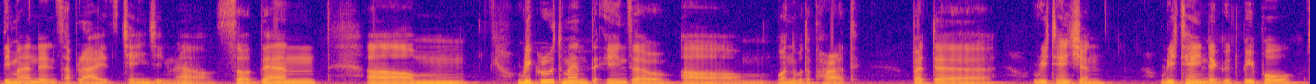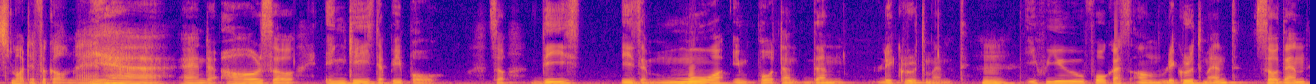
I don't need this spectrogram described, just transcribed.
demand and supply is changing now. So then, um, recruitment is uh, um, one of the part, but uh, retention, retain the good people, It's more difficult, man. yeah, and also engage the people. So this is more important than recruitment. If you focus on recruitment, so then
